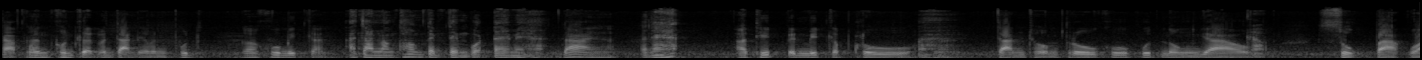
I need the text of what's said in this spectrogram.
ครับงั้นคนเกิดวันจันทร์กับวันพุธก็คู่มิตรกัน อาจารย์ลองท่องเต็มเต็มๆบทได้ไหมฮะได้ฮะเป็นไงฮะ อาทิตย์เป็นมิตรกับครู อ่าจันทร์โฉมตรูคู่พุธนงยาว ครับสุกร์ปากหว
